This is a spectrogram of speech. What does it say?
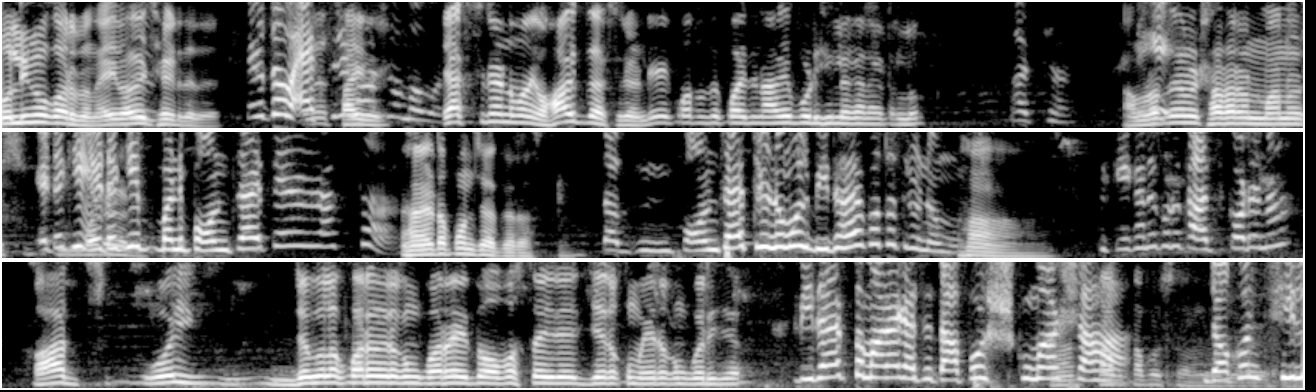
রোলিংও করবে না এইভাবে ছেড়ে দেবে। এটা তো অ্যাক্সিডেন্ট সম্ভাবনা। অ্যাক্সিডেন্ট মানে হয়তো অ্যাক্সিডেন্ট এই কত কয়দিন আগে পড়েছিল এখানে একটা লোক? আচ্ছা। আমরা তো সাধারণ মানুষ। এটা কি এটা কি মানে পঞ্চায়েতের রাস্তা? হ্যাঁ এটা পঞ্চায়েতের রাস্তা। তা পঞ্চায়েত তৃণমূল বিধায়ক তো তৃণমূল? হ্যাঁ। তো এখানে কোনো কাজ করে না? কাজ ওই যেগুলো করে ওইরকম করে এই তো অবস্থায় যেরকম এরকম করেছে। বিধায়ক তো মারা গেছে তাপস কুমার সাহা। যখন ছিল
